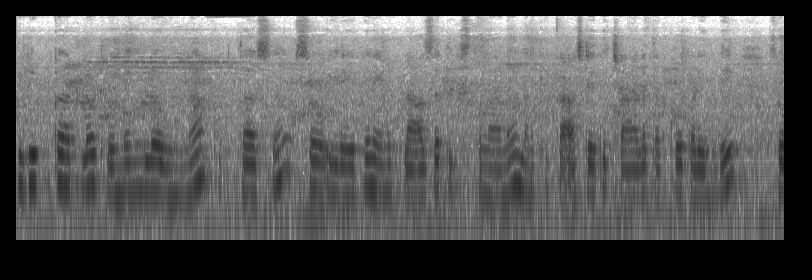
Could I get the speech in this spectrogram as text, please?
ఫ్లిప్కార్ట్లో ట్రెండింగ్లో ఉన్న కుర్తాస్. సో ఇదైతే నేను ప్లాజా తీసుకున్నాను. మనకి కాస్ట్ అయితే చాలా తక్కువ పడింది. సో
